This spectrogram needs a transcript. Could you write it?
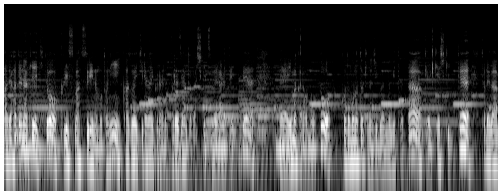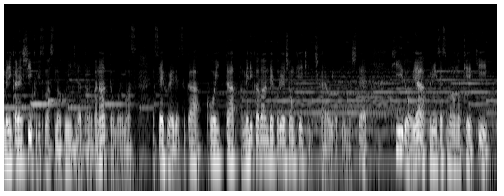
手派手なケーキとクリスマスツリーのもとに数えきれないくらいのプレゼントが敷き詰められていて、えー、今から思うと子供の時の自分の見てた景色ってそれがアメリカらしいクリスマスの雰囲気だったのかなって思います。 Safeway ですがこういったアメリカ版デコレーションケーキに力を入れていましてヒーローやプリンセスもののケーキ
